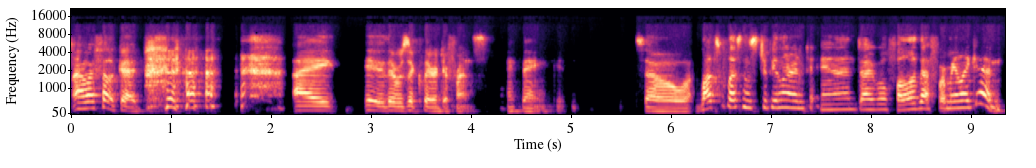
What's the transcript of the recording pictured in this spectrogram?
Oh, I felt good. I eh, there was a clear difference, I think. So lots of lessons to be learned, and I will follow that formula again.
